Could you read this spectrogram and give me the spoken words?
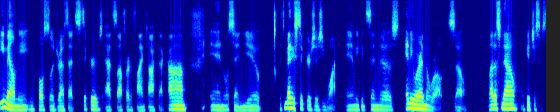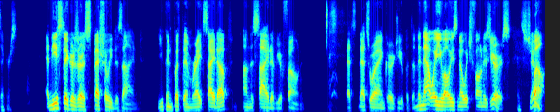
email me your postal address at stickers at softwaredefinedtalk.com and we'll send you as many stickers as you want, and we can send those anywhere in the world. So let us know. I'll get you some stickers. And these stickers are especially designed. You can put them right side up on the side of your phone. That's that's where I encourage you to put them, and that way you always know which phone is yours. It's true. Well,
